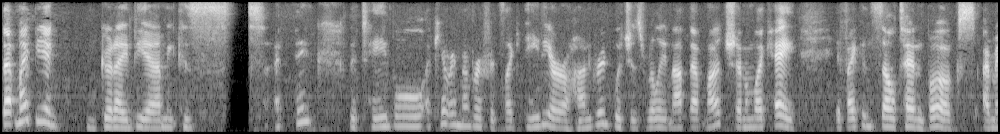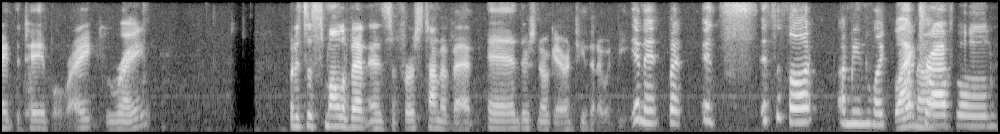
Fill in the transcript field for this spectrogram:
that might be a good idea. I mean, because I think the table, I can't remember if it's like 80 or 100, which is really not that much. And I'm like, hey, if I can sell 10 books, I made the table, right? Right. But it's a small event and it's a first time event, and there's no guarantee that I would be in it, but it's it's a thought. I mean, like black travel,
